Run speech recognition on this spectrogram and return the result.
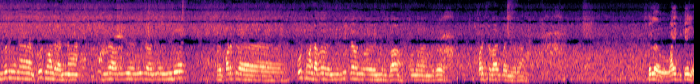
இவரு நான் கூட்டு வந்த அண்ணன் அவருக்கு வீட்டில் வந்து இருந்து ஒரு படத்தில் கூட்டு வந்தப்போ எங்கள் வீட்டில் வந்து இருந்திருப்பா. கூட்டு வந்து படத்தில் வாய்ப்பு வாங்கிடுறேன் சொல்ல வாய்ப்பு கேளு.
